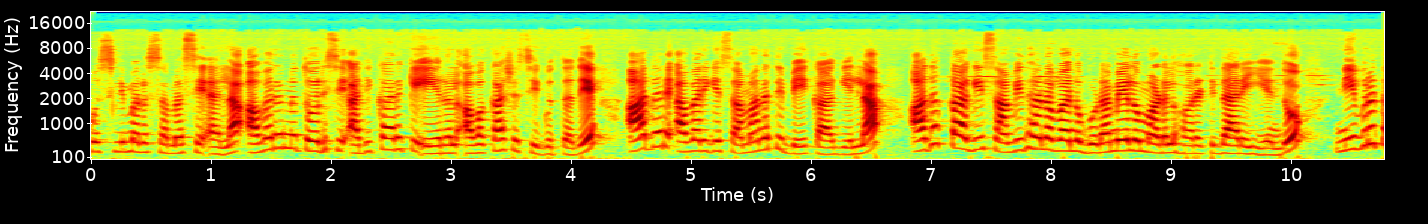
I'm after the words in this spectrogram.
ಮುಸ್ಲಿಮರು ಸಮಸ್ಯೆ ಅಲ್ಲ, ಅವರನ್ನು ತೋರಿಸಿ ಅಧಿಕಾರಕ್ಕೆ ಏರಲು ಅವಕಾಶ ಸಿಗುತ್ತದೆ. ಆದರೆ ಅವರಿಗೆ ಸಮಾನತೆ ಬೇಕಾಗಿಲ್ಲ. ಅದಕ್ಕಾಗಿ ಸಂವಿಧಾನವನ್ನು ಬುಡಮೇಲು ಮಾಡಲು ಹೊರಟಿದ್ದಾರೆ ಎಂದು ನಿವೃತ್ತ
